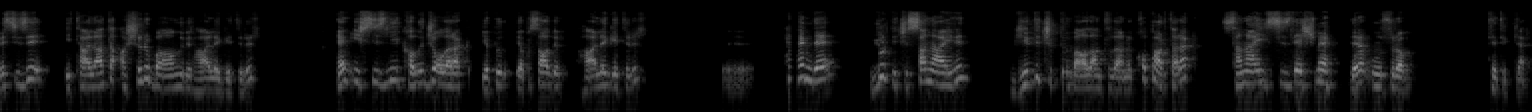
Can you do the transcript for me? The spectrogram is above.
ve sizi ithalata aşırı bağımlı bir hale getirir. Hem işsizliği kalıcı olarak yapı, yapısal bir hale getirir hem de yurt içi sanayinin girdi çıktı bağlantılarını kopartarak sanayisizleşme denen unsura tetikler.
